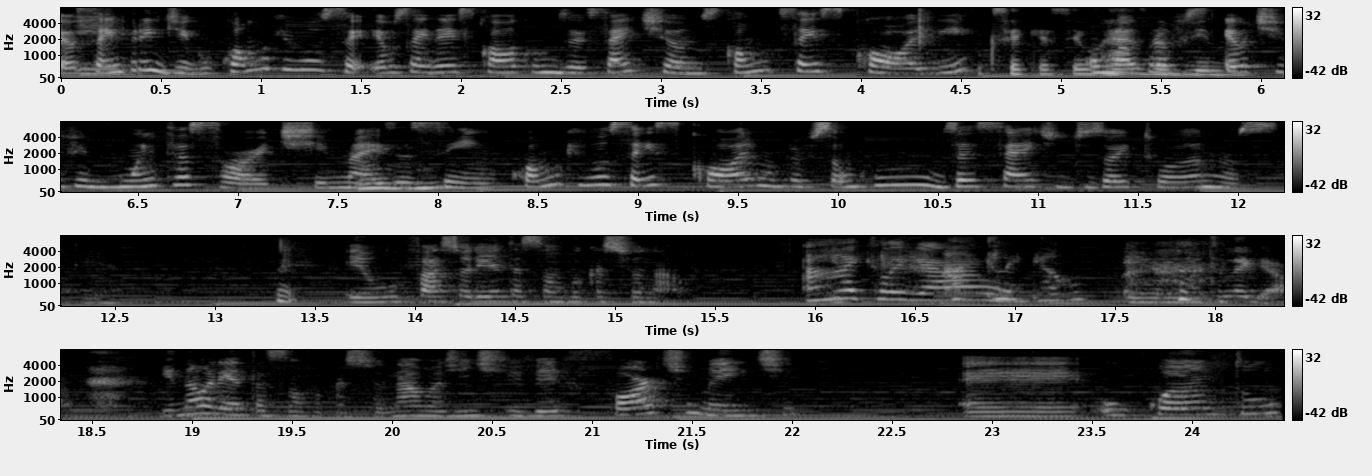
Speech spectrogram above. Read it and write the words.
Eu e... sempre digo, como que você. Eu saí da escola com 17 anos, como que você escolhe. O que você quer ser o resto prof... da vida? Eu tive muita sorte, mas uhum. assim, como que você escolhe uma profissão com 17, 18 anos? Eu faço orientação vocacional. Ai, que legal! Ai, que legal! É muito legal. E na orientação vocacional, a gente vê fortemente é, o quanto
